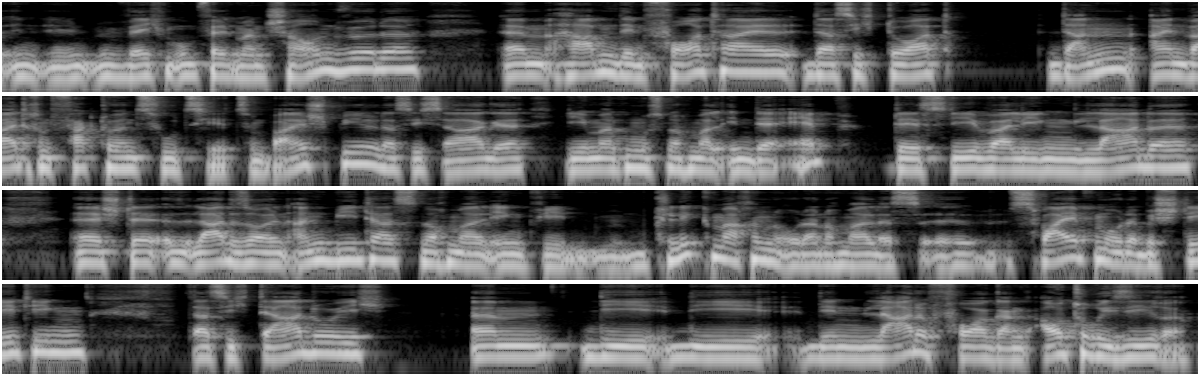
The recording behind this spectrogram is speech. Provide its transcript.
in, in, welchem Umfeld man schauen würde, ähm, haben den Vorteil, dass ich dort dann einen weiteren Faktor hinzuziehe. Zum Beispiel, dass ich sage, jemand muss nochmal in der App des jeweiligen Lade, äh, Ladesäulenanbieters nochmal irgendwie einen Klick machen oder nochmal das äh, Swipen oder bestätigen, dass ich dadurch ähm, die, die, den Ladevorgang autorisiere.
